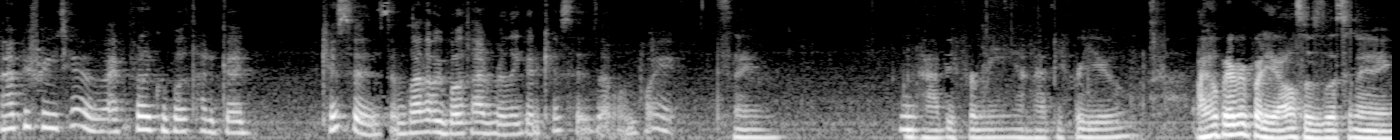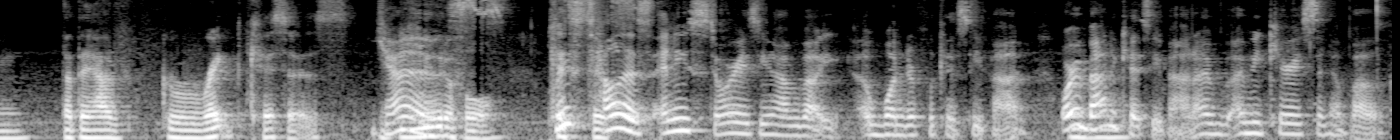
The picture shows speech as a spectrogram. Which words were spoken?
I'm happy for you too. I feel like we both had good kisses. I'm glad that we both had really good kisses at one point. Same. I'm Mm. happy for me. I'm happy for you. I hope everybody else is listening that they have great kisses. Yes. Beautiful. Please tell us any stories you have about a wonderful kiss you've had or a bad Mhm. kiss you've had. I'd, I'd be curious to know both.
